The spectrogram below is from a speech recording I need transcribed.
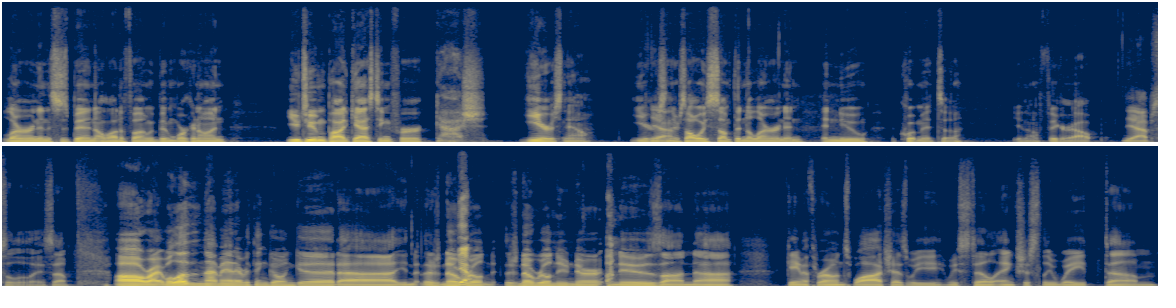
learn, and this has been a lot of fun. We've been working on YouTube and podcasting for gosh years now, years, Yeah. and there's always something to learn and and new equipment to, you know, figure out. Yeah, absolutely. So, all right. Well, other than that, man, everything going good. Uh, you know, there's no Yeah. real, there's no real new ner- news on uh, Game of Thrones watch as we we still anxiously wait. Um,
